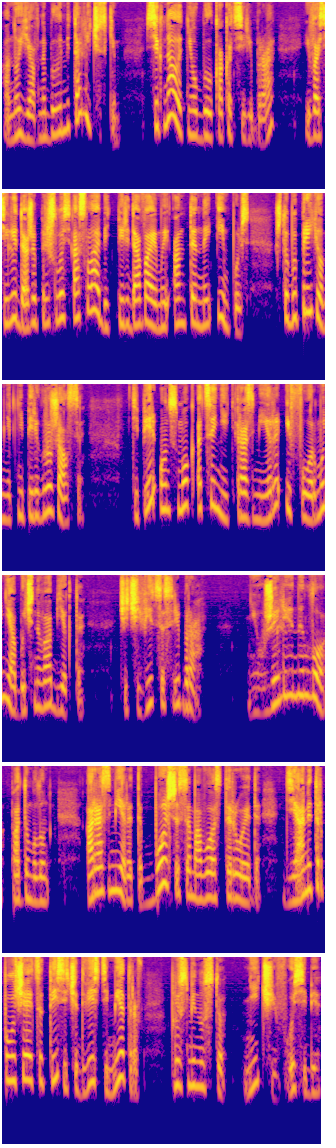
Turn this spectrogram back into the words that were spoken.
Оно явно было металлическим. Сигнал от него был как от серебра, и Василию даже пришлось ослабить передаваемый антенной импульс, чтобы приемник не перегружался. Теперь он смог оценить размеры и форму необычного объекта чечевица сребра. Неужели НЛО, подумал он. А размер это больше самого астероида. Диаметр получается 1200 метров плюс-минус 100. Ничего себе.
